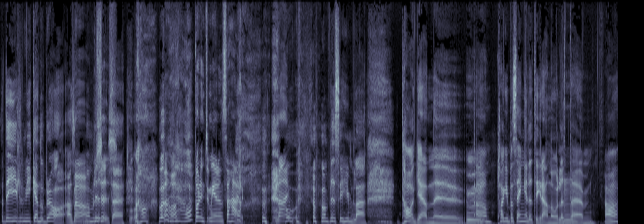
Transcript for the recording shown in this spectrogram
det gick ändå bra. Alltså, Ja, man blir precis. lite, jaha, vad, Jaha. jaha. Var det inte mer än så här? Nej. man blir så himla tagen, eh, Mm. ja, tagen på sängen lite grann och lite, ja,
